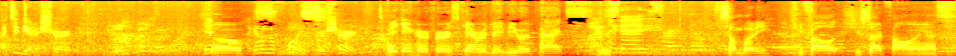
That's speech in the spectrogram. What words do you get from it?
I did get a shirt. Yeah, So- I got enough points for a shirt. Making her first camera debut at PAX is Hey guys, somebody. She followed. She started following us.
